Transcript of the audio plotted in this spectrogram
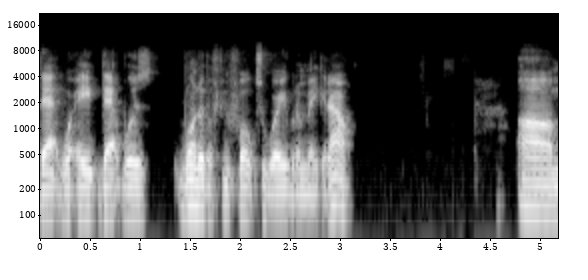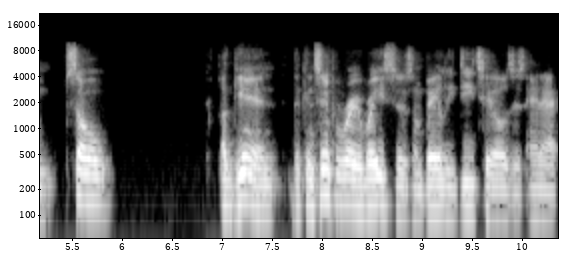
that were a, that was one of the few folks who were able to make it out. Um, so again, the contemporary racism Bailey details is ana-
